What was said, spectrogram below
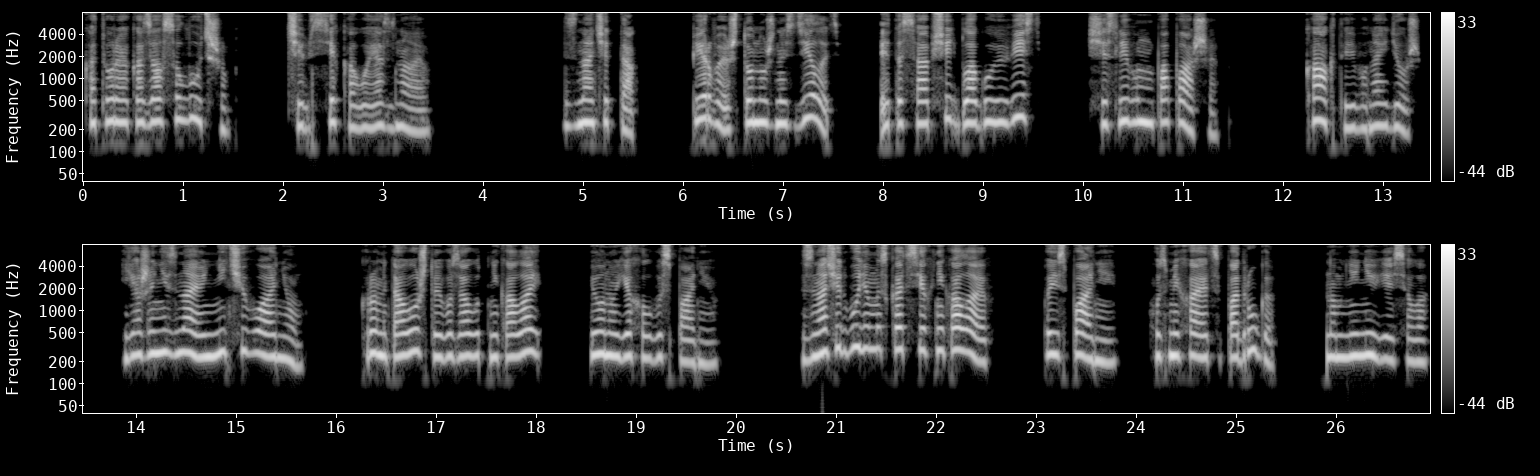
который оказался лучшим, чем все, кого я знаю. Значит так, первое, что нужно сделать, это сообщить благую весть счастливому папаше. Как ты его найдешь? Я же не знаю ничего о нем, кроме того, что его зовут Николай, и он уехал в Испанию. Значит, будем искать всех Николаев по Испании, усмехается подруга, но мне не весело.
